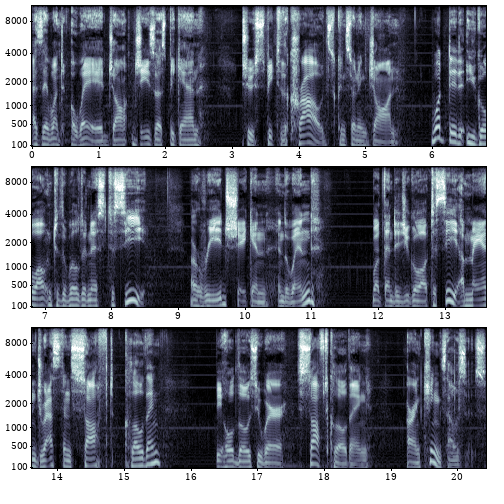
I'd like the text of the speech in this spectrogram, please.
As they went away, John, Jesus began to speak to the crowds concerning John. What did you go out into the wilderness to see? A reed shaken in the wind? What then did you go out to see? A man dressed in soft clothing? Behold, those who wear soft clothing are in kings' houses.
